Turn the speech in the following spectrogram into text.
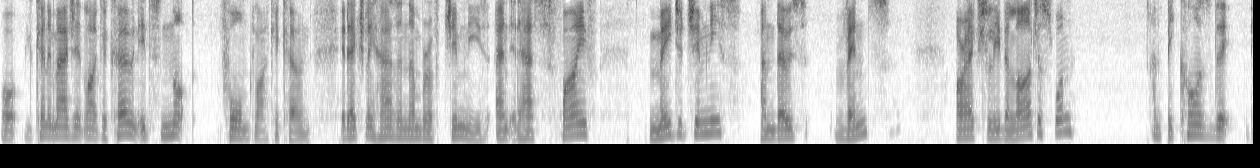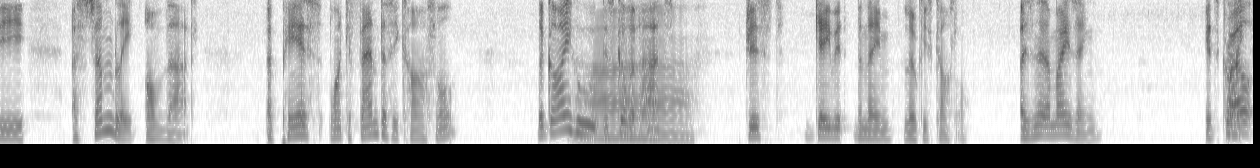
or you can imagine it like a cone. It's not formed like a cone. It actually has a number of chimneys and it has five major chimneys, and those vents are actually the largest one. And because the, the assembly of that appears like a fantasy castle, the guy who discovered that Ah. just gave it the name Loki's Castle. Isn't it amazing? It's great. Well,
